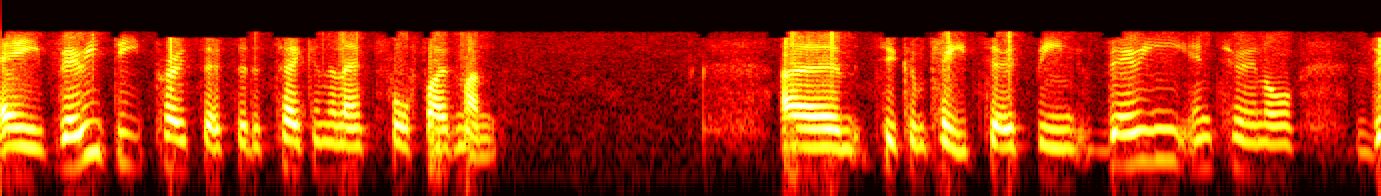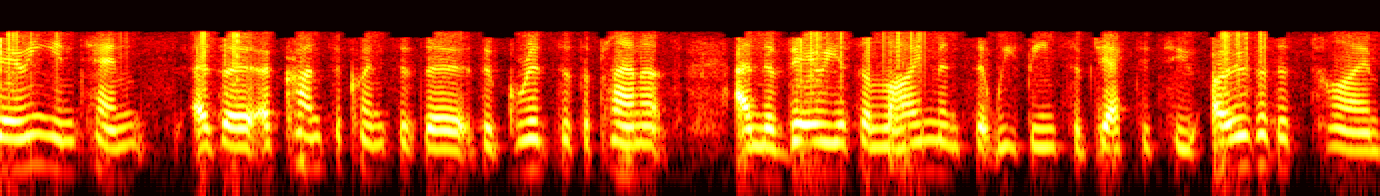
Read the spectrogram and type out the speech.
a very deep process that has taken the last four or five months um, to complete. So it's been very internal, very intense, as a, a consequence of the, the grids of the planets and the various alignments that we've been subjected to over this time.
